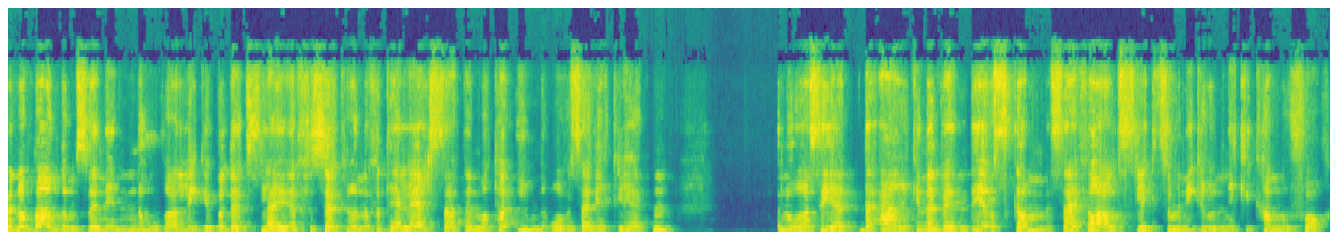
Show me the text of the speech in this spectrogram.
Men når barndomsvenninnen Nora ligger på dødsleiet, forsøker hun å fortelle Elsa at den må ta inn over seg virkeligheten. Nora sier det er ikke nødvendig å skamme seg for alt slikt som hun i grunnen ikke kan noe for.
